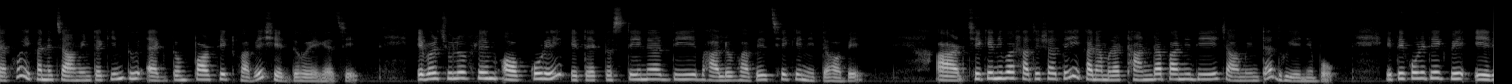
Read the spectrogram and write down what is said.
দেখো এখানে চাউমিনটা কিন্তু একদম পারফেক্টভাবে সেদ্ধ হয়ে গেছে। এবার চুলো ফ্লেম অফ করে এটা একটা স্টেনার দিয়ে ভালোভাবে ছেঁকে নিতে হবে। আর ছেঁকে নেবার সাথে সাথে এখানে আমরা ঠান্ডা পানি দিয়ে চাউমিনটা ধুয়ে নেব। এতে করে দেখবে এর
